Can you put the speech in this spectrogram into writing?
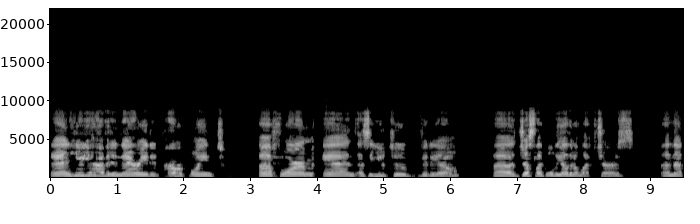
And here you have it in narrated PowerPoint uh, form and as a YouTube video, uh, just like all the other lectures. and that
